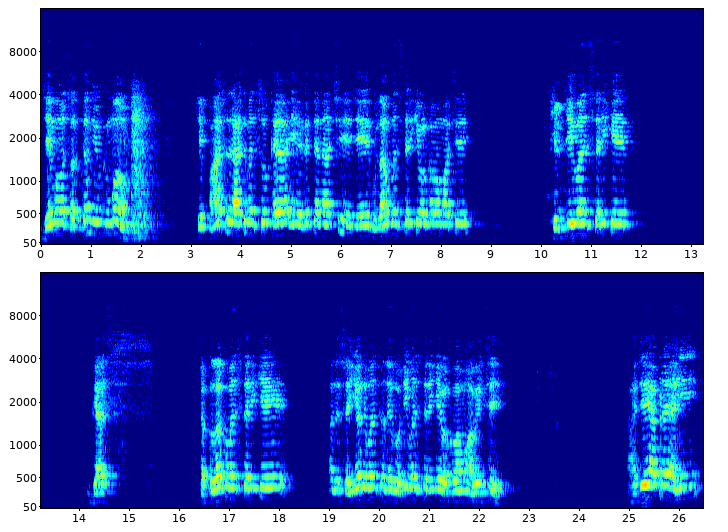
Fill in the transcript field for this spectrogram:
જેમાં સલ્તન યુગમાં જે પાંચ રાજવંશો થયા એ અગત્યના છે, જે ગુલામ વંશ તરીકે ઓળખવામાં છે, ખિલજી વંશ તરીકે વ્યાસ તકલક વંશ તરીકે અને સૈયદ વંશ અને લોધી વંશ તરીકે ઓળખવામાં આવે છે. આજે આપણે અહીં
